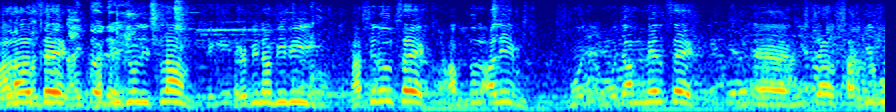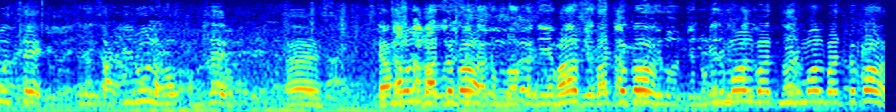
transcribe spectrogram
আলাল শেখ হাফিজুল ইসলাম রবিনা বিবি হাসিরুল শেখ আব্দুল আলিম মুজ- মুজাম্মেল শেখ আহ, মিস্টার সাকিবুল শেখ সাকিরুল হো- হোসেন আহ, শ্যামল বাদ্যকর সুভাষ বাদ্যকর নির্মল বাদ- নির্মল বাদ্যকর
